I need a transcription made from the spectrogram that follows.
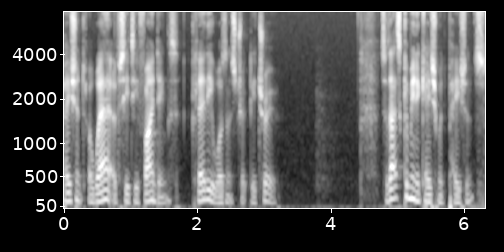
Patient aware of CT findings clearly wasn't strictly true. So that's communication with patients.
